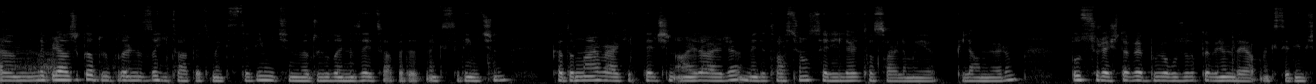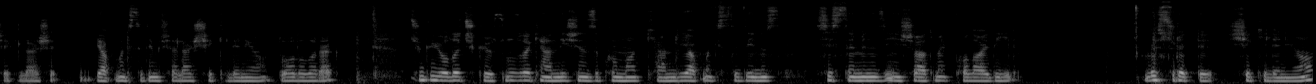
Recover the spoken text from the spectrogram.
Em, Ve birazcık da duygularınıza hitap etmek istediğim için ve duyularınıza hitap etmek istediğim için kadınlar ve erkekler için ayrı ayrı meditasyon serileri tasarlamayı planlıyorum. Bu süreçte ve bu yolculukta benim de yapmak istediğim şekiller yapmak istediğim şeyler şekilleniyor doğal olarak. Çünkü yola çıkıyorsunuz ve kendi işinizi kurmak, kendi yapmak istediğiniz sisteminizi inşa etmek kolay değil ve sürekli şekilleniyor.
